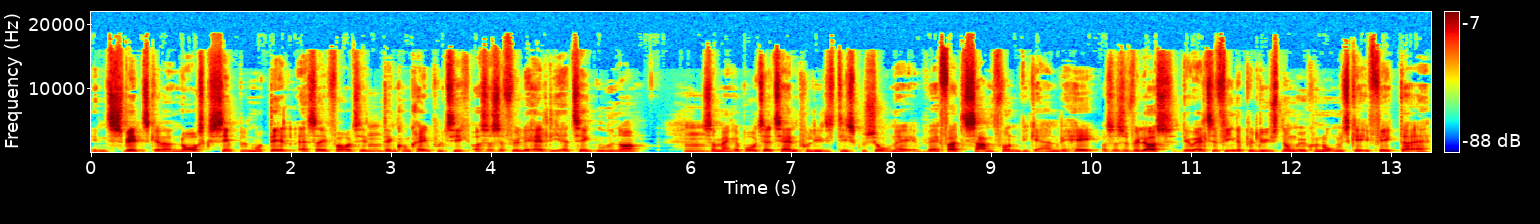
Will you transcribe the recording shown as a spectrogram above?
en svensk eller norsk simpel model, altså i forhold til mm. den konkrete politik, og så selvfølgelig have alle de her ting udenom. mm. som man kan bruge til at tage en politisk diskussion af, hvad for et samfund vi gerne vil have. Og så selvfølgelig også, det er jo altid fint at belyse nogle økonomiske effekter af,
